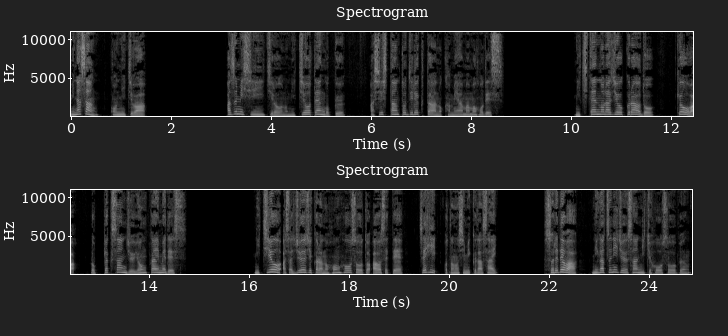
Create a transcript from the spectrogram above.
皆さん、こんにちは。安住紳一郎の日曜天国、アシスタントディレクターの亀山真帆です。日天のラジオクラウド、今日は634回目です。日曜朝10時からの本放送と合わせて、ぜひお楽しみください。それでは、2月23日放送分、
